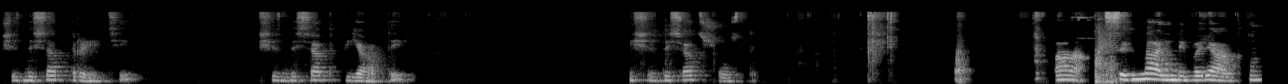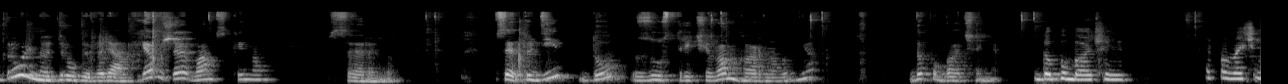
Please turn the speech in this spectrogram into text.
63, 65 і 66. А сигнальний варіант контрольної, другий варіант, я вже вам скину в середу. Все, тоді до зустрічі. Вам гарного дня. До побачення. До побачення. До побачення.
